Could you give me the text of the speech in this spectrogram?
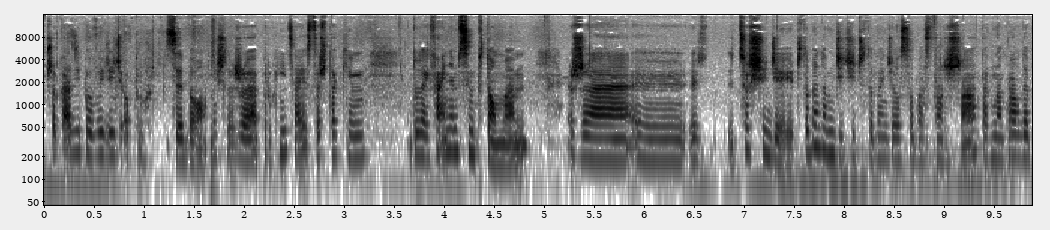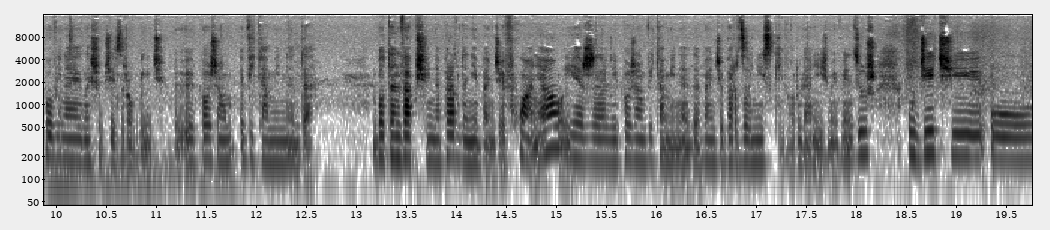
przy okazji powiedzieć o próchnicy, bo myślę, że próchnica jest też takim tutaj fajnym symptomem, że y, coś się dzieje. Czy to będą dzieci, czy to będzie osoba starsza, tak naprawdę powinna jak najszybciej zrobić y, poziom witaminy D. Bo ten wapsień naprawdę nie będzie wchłaniał, jeżeli poziom witaminy D będzie bardzo niski w organizmie. Więc już u dzieci, u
